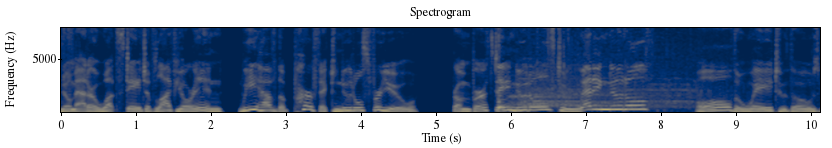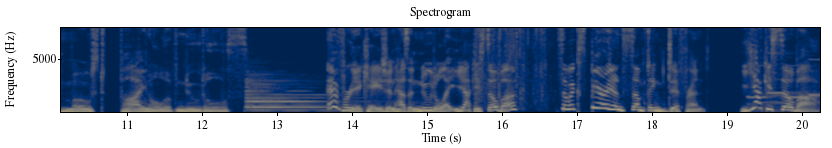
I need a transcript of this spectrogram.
No matter what stage of life you're in, we have the perfect noodles for you. From birthday noodles to wedding noodles, all the way to those most final of noodles. Every occasion has a noodle at Yakisoba, so experience something different. Yakisoba.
